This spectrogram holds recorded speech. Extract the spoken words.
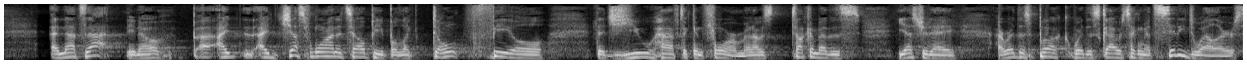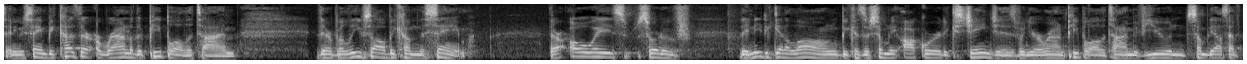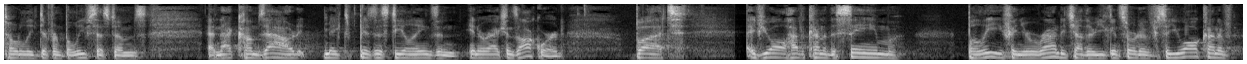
and that's that. You know, I I just want to tell people like don't feel that you have to conform. And I was talking about this yesterday. I read this book where this guy was talking about city dwellers, and he was saying because they're around other people all the time, their beliefs all become the same. They're always sort of they need to get along because there's so many awkward exchanges when you're around people all the time. If you and somebody else have totally different belief systems, and that comes out, it makes business dealings and interactions awkward. But if you all have kind of the same belief and you're around each other, you can sort of, so you all kind of,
